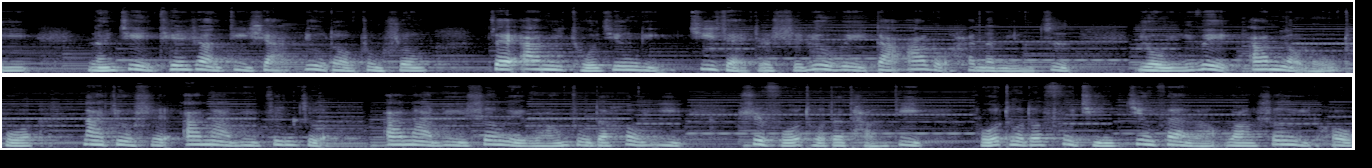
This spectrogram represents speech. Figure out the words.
一，能见天上地下六道众生。在《阿弥陀经》里记载着十六位大阿罗汉的名字，有一位阿渺楼陀，那就是阿那律尊者。阿那律身为王族的后裔，是佛陀的堂弟。佛陀的父亲净饭王往生以后，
